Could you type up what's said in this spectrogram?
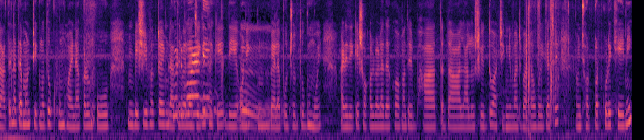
রাতে না তেমন ঠিকমতো ঘুম হয় না কারণ ও বেশিরভাগ টাইম রাতেরবেলা জেগে থাকে দিয়ে অনেক বেলা পর্যন্ত ঘুমোয়। আর এদিকে সকালবেলা দেখো আমাদের ভাত ডাল আলু সেদ্ধ আর চিংড়ি মাছ বাটাও হয়ে গেছে। আমি ঝটপট করে খেয়ে নিই।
